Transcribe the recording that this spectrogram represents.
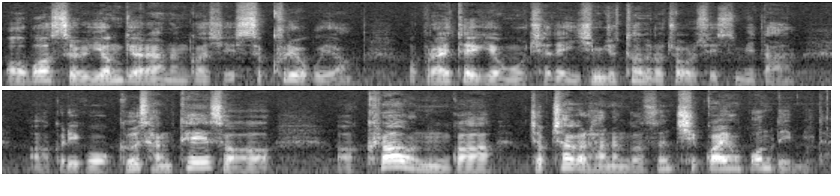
어벗을 연결하는 것이 스크류고요. 어, 브라이트의 경우 최대 20N으로 쪼을 수 있습니다. 어, 그리고 그 상태에서 어, 크라운과 접착을 하는 것은 치과용 본드입니다.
